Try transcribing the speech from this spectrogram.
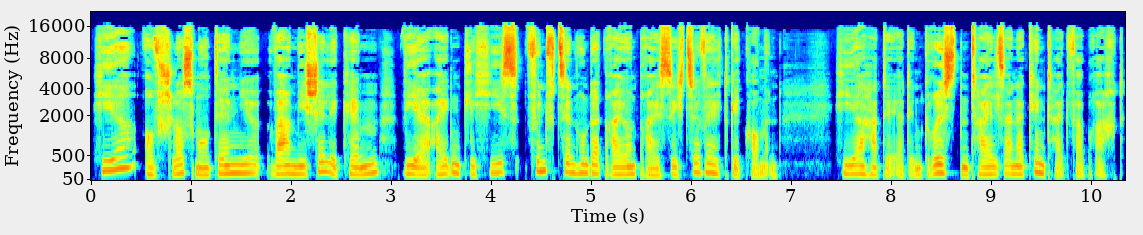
Hier auf Schloss Montaigne war Michel Lechem, wie er eigentlich hieß, 1533 zur Welt gekommen. Hier hatte er den größten Teil seiner Kindheit verbracht.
